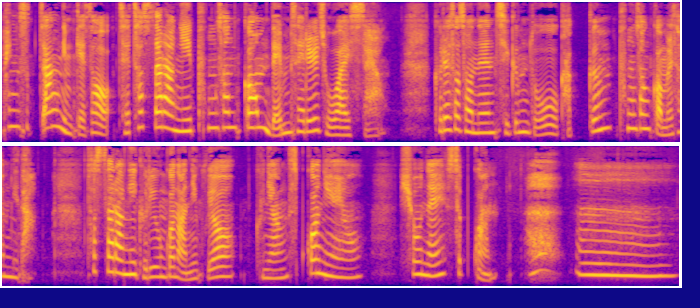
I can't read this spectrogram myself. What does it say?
팽수짱님께서 제 첫사랑이 풍선 껌 냄새를 좋아했어요. 그래서 저는 지금도 가끔 풍선 껌을 삽니다. 첫사랑이 그리운 건 아니고요. 그냥 습관이에요. 쇼의 습관. 음.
